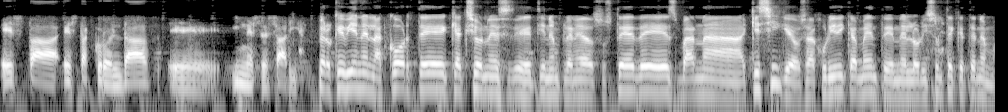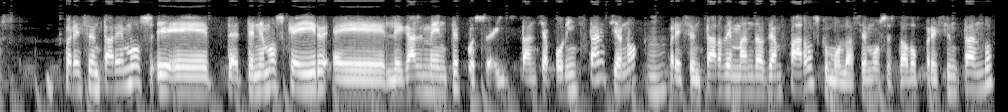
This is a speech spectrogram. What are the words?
esta, esta crueldad eh, innecesaria. ¿Pero qué viene en la corte? ¿Qué acciones eh, tienen planeadas ustedes? ¿Van a qué sigue? O sea, jurídicamente en el horizonte que tenemos. presentaremos, eh, te- tenemos que ir eh, legalmente, pues instancia por instancia, ¿no? Presentar demandas de amparos, como las hemos estado presentando,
